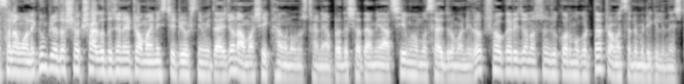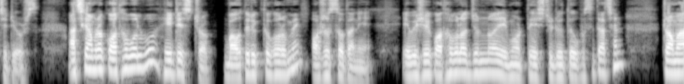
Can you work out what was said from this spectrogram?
আসসালামু আলাইকুম। প্রিয় দর্শক স্বাগত জানাই ট্রমা ইনস্টিটিউট নিয়মিত আয়োজন আমার শিক্ষাঙ্গন অনুষ্ঠানে। আপনাদের সাথে আমি আছি মোহাম্মদ সাইদুর রহমান নীরব সহকারী জনসংযোগ কর্মকর্তা ট্রমা সেন্টার মেডিকেল ইনস্টিটিউটস আজকে আমরা কথা বলব হিট স্ট্রোক বা অতিরিক্ত গরমে অসুস্থতা নিয়ে। এ বিষয়ে কথা বলার জন্য এই মুহূর্তে স্টুডিওতে উপস্থিত আছেন trauma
